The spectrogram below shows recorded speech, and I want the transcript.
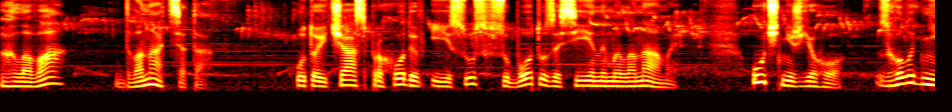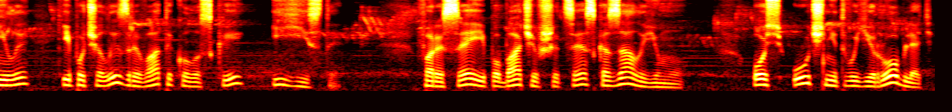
Глава 12 У той час проходив Ісус в суботу засіяними ланами. Учні ж його зголодніли і почали зривати колоски і їсти. Фарисеї, побачивши це, сказали йому: Ось учні твої роблять,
